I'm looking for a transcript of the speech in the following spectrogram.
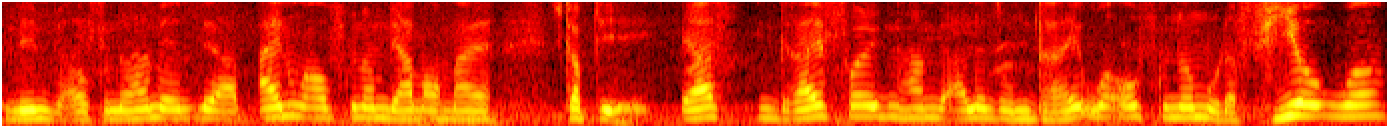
Nehmen wir auf. Und dann haben wir entweder ab 1 Uhr aufgenommen, wir haben auch mal, ich glaube, die ersten drei Folgen haben wir alle so um 3 Uhr aufgenommen oder 4 Uhr.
